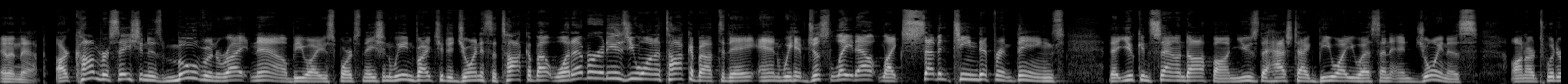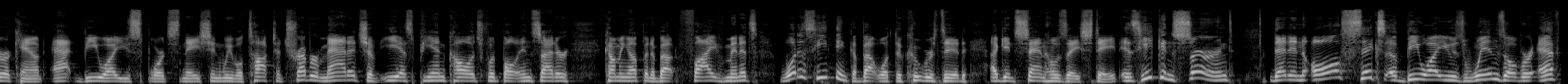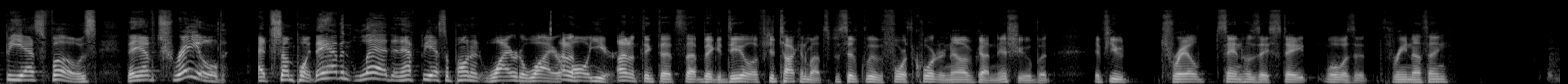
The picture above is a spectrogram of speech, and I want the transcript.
and a nap. Our conversation is moving right now, BYU Sports Nation. We invite you to join us to talk about whatever it is you want to talk about today. And we have just laid out like 17 different things that you can sound off on. Use the hashtag BYUSN and join us on our Twitter account at BYU Sports Nation. We will talk to Trevor Matich of ESPN College Football Insider coming up in about five minutes. What does he think about what the Cougars did against San Jose State? Is he concerned that in all six of BYU's wins over FBS foes, they have trailed at some point? They haven't led an FBS opponent wire to wire all year. I don't think that's that big a deal. If you're talking about specifically the fourth quarter, now I've got an issue. But if you trailed San Jose State, what was it, three nothing?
